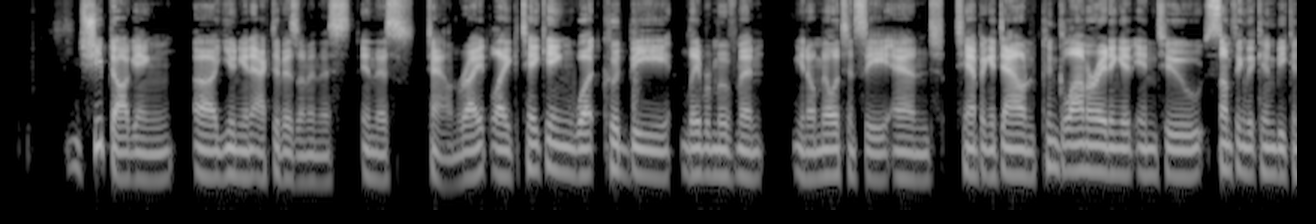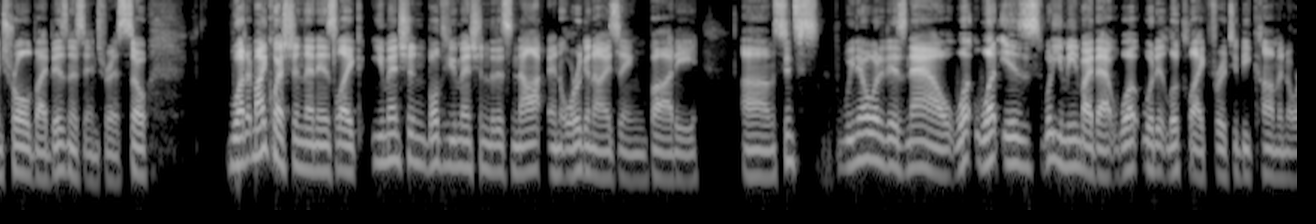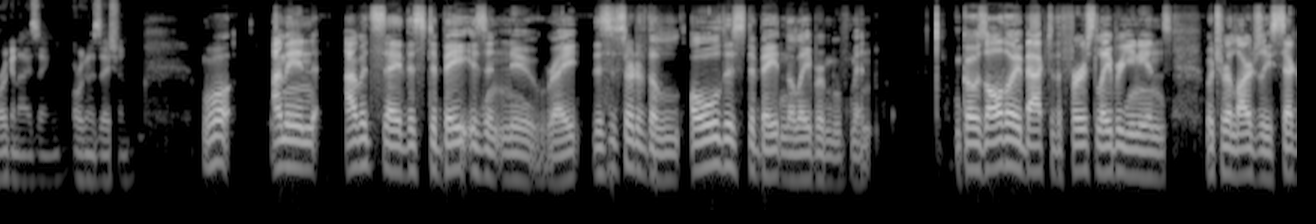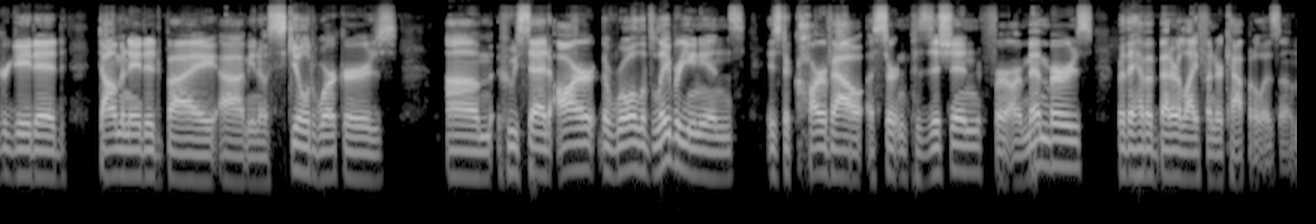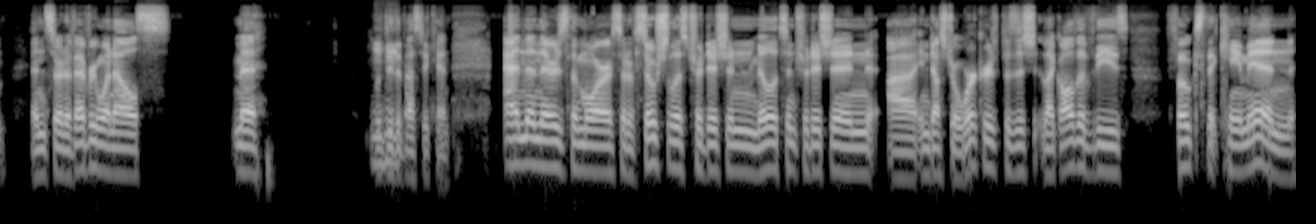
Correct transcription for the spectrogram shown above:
sheepdogging uh, union activism in this in this town, right? Like taking what could be labor movement, you know, militancy, and tamping it down, conglomerating it into something that can be controlled by business interests. So what my question then is like you mentioned both of you mentioned that it's not an organizing body um since we know what it is now what what is what do you mean by that what would it look like for it to become an organizing organization Well, I mean, I would say this debate isn't new, right? This is sort of the oldest debate in the labor movement. It goes all the way back to the first labor unions, which were largely segregated, dominated by um, you know skilled workers, um, who said our the role of labor unions is to carve out a certain position for our members where they have a better life under capitalism, and sort of everyone else, meh, we'll do Mhm. the best we can. And then there's the more sort of socialist tradition, militant tradition, uh, industrial workers position, like all of these folks that came in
